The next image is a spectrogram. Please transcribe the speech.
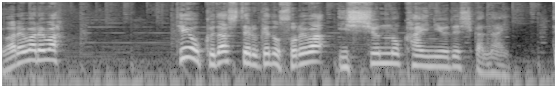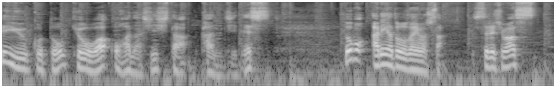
我々は手を下してるけどそれは一瞬の介入でしかないっていうことを今日はお話しした感じです。どうもありがとうございました。失礼します。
